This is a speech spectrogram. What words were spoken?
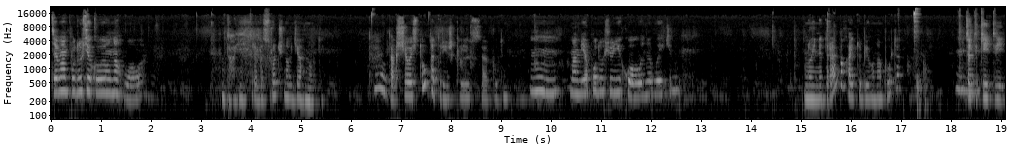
Це вам подуся, коли вона гола. Да, її треба срочно вдягнути. Ну, Так, ще ось тут трішки і все буде. м, Мам, я подусю ніколи не викину. Ну і не треба, хай тобі вона буде. Це такий твій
